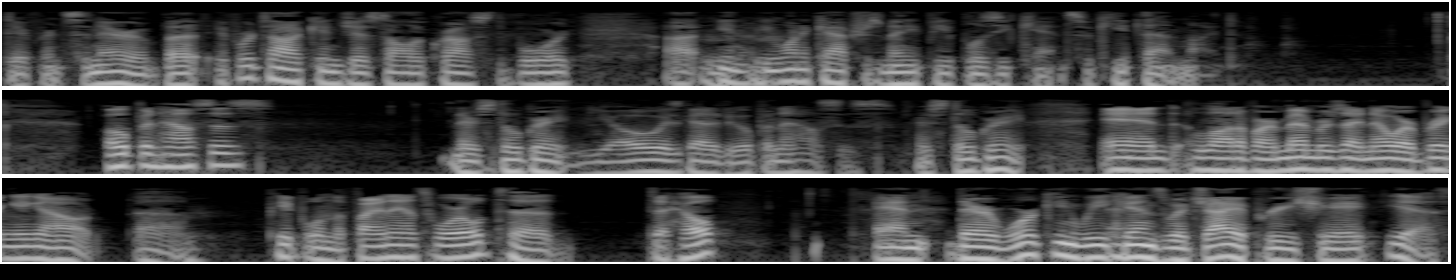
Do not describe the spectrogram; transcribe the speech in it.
different scenario. But if we're talking just all across the board, uh, you know, you want to capture as many people as you can. So keep that in mind. Open houses. They're still great. You always got to do open houses. They're still great. And a lot of our members I know are bringing out um, people in the finance world to to help. And they're working weekends, which I appreciate. Yes.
